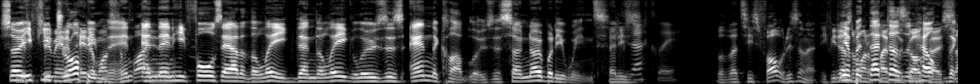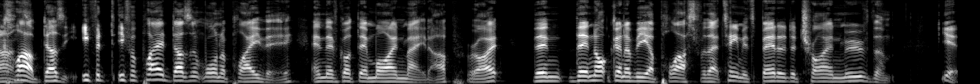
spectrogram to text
So If if you drop Peter him wants then, play and then there. he falls out of the league, then the league loses and the club loses. So nobody wins. But he's Exactly. well, that's his fault, isn't it? If he doesn't yeah, but want to that play for the doesn't Gold help Coast the Suns, club, does he? If a, if a player doesn't want to play there and they've got their mind made up, right? Then they're not going to be a plus for that team. It's better to try and move them. yeah,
